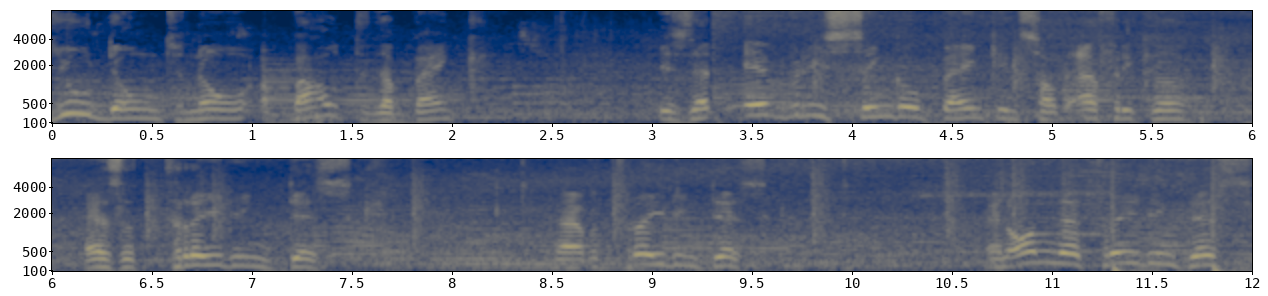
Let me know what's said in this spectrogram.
you don't know about the bank is that every single bank in South Africa has a trading desk. They have a trading desk. And on that trading desk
